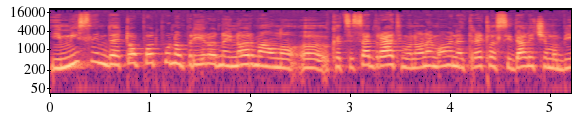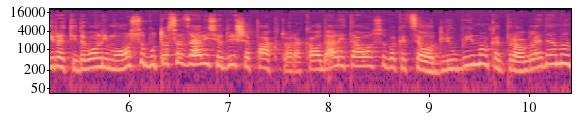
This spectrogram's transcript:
I mislim da je to potpuno prirodno i normalno e, kad se sad vratimo na onaj moment rekla si da li ćemo birati da volimo osobu, to sad zavisi od više faktora, kao da li ta osoba kad se odljubimo, kad progledamo,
